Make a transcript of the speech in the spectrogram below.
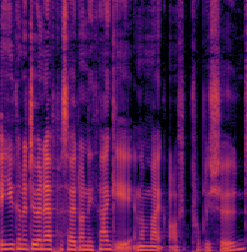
Are you going to do an episode on Ithaki? And I'm like, I probably should.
